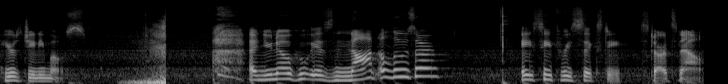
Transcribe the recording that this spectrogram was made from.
Here's Jeanne Moos. And you know who is not a loser? AC360 starts now.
